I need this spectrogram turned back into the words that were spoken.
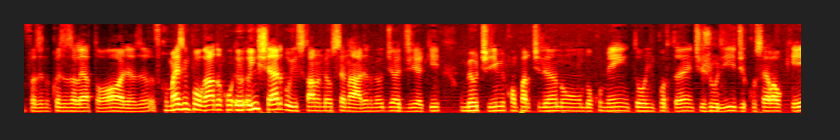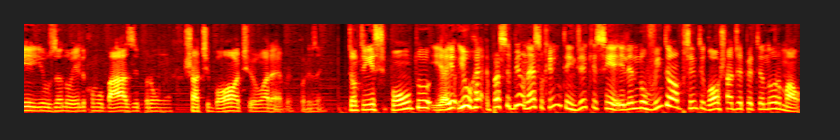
fazendo coisas aleatórias. Eu fico mais empolgado com. Eu, eu, enxergo isso, tá? No meu cenário, no meu dia a dia aqui, o meu time compartilhando um documento importante, jurídico, sei lá o que, e usando ele como base para um chatbot ou whatever, por exemplo. Então tem esse ponto. E aí, e ser bem honesto, o que eu entendi é que assim, ele é 99% igual ao chat GPT normal.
